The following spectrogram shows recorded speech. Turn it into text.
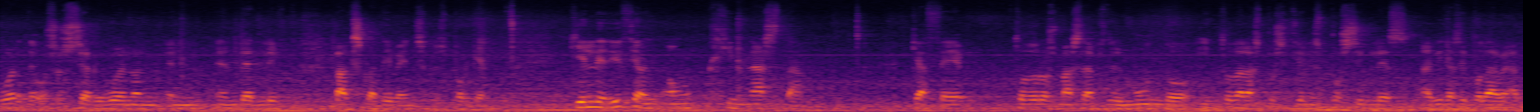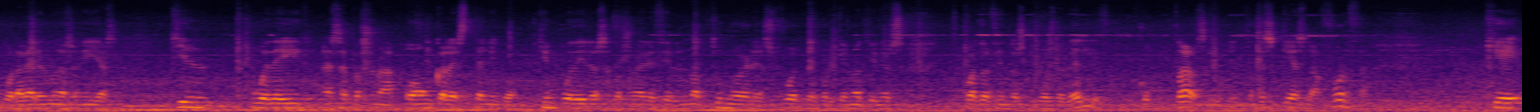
fuerte o eso es ser bueno en, en, deadlift, back squat y bench press, porque ¿quién le dice a un gimnasta que hace todos los más-ups del mundo y todas las posiciones posibles habidas y por haber, en unas anillas, ¿quién puede ir a esa persona o a un calisténico? ¿Quién puede ir a esa persona y decir, no, tú no eres fuerte porque no tienes 400 kilos de deadlift? Claro, entonces, ¿qué es la fuerza? Que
